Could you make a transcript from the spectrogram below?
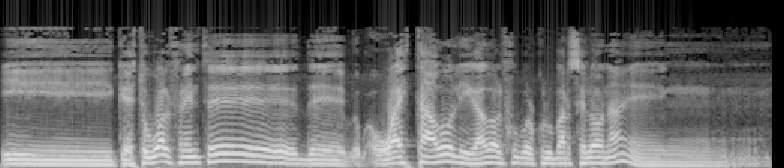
y que estuvo al frente de, o ha estado ligado al Fútbol Club Barcelona en,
